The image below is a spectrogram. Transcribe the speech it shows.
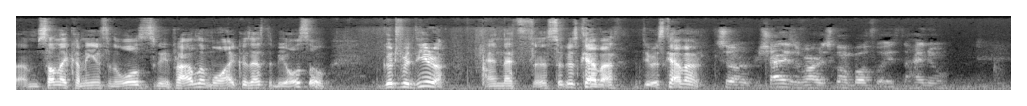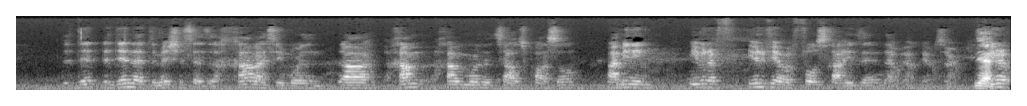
um, sunlight coming in from the walls, it's going to be a problem. Why? Because it has to be also good for dira, and that's uh, sukkah's keva, dira's keva. So Shai Zavar is going both ways. The Hainu, the din, the din that the Mishnah says the cham has to be more than uh, cham, cham more than tzal is possible. I mean, even if even if you have a full schach, he's in that way. Okay, I'm sorry. Yeah. Even if,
